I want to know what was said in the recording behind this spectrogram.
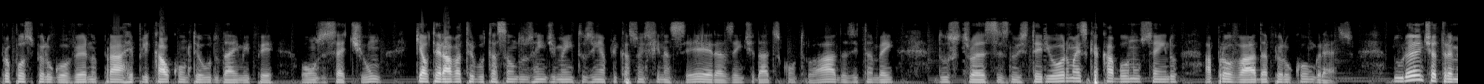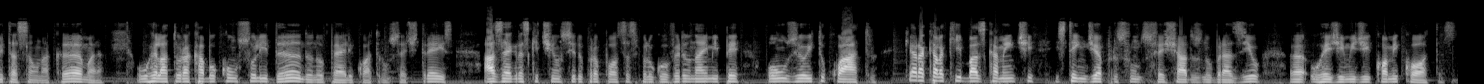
proposto pelo governo para replicar o conteúdo da MP 1171, que alterava a tributação dos rendimentos em aplicações financeiras, entidades controladas e também dos trusts no exterior, mas que acabou não sendo aprovada pelo Congresso. Durante a tramitação na Câmara, o relator acabou consolidando no PL 4173 as regras que tinham sido propostas pelo governo na MP 1184, que era aquela que basicamente estendia para os fundos fechados no Brasil uh, o regime de come-cotas.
